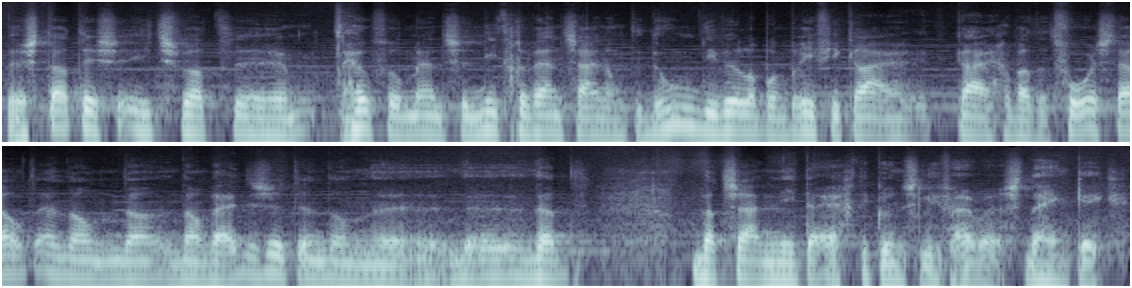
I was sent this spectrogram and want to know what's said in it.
Dus dat is iets wat heel veel mensen niet gewend zijn om te doen. Die willen op een briefje krijgen wat het voorstelt en dan, dan, dan weten ze het. En dan, dat, dat zijn niet de echte kunstliefhebbers, denk ik.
